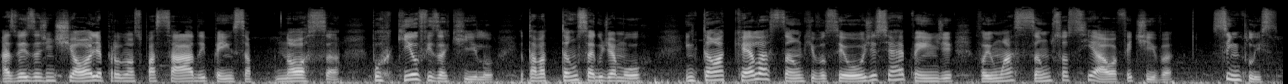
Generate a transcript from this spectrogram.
às vezes a gente olha para o nosso passado e pensa: nossa, por que eu fiz aquilo? Eu estava tão cego de amor. Então, aquela ação que você hoje se arrepende foi uma ação social afetiva. Simples.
